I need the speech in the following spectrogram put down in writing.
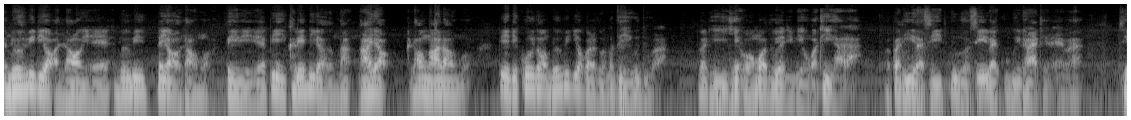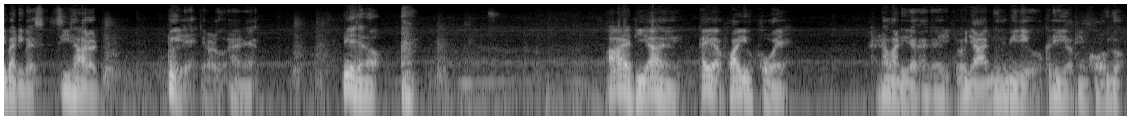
အမျိုးသမီးတယောက်အလောင်းရယ်အမျိုးသမီးတစ်ယောက်အလောင်းပေါ့တည်နေတယ်ပြီးရင်ကလေးတစ်ယောက်ဆို9ယောက်အလောင်း9လောင်းပေါ့ပြီးရင်ဒီကိုယ်ကောင်အမျိုးသမီးတစ်ယောက်ကလည်းမသိဘူးသူကသူကဒီရင်အောင်ပေါ့သူရဲ့ဒီပြုံးကထိထားတာပတ်တီးကစီးသူ့ကိုစီးပဲကူပေးထားတယ်တယ်ဗျစီးပတ်တီးပဲစီးထားတော့တွေ့တယ်ကျွန်တော်တို့အဲ့ဒါနဲ့ပြီးရင်ကျွန်တော်အားရဒီအားအဲ့ရအဖွားကြီးကိုခေါ်တယ်နောက်မှလေးကအဲ့ဒီညာအမျိုးသမီးတွေကိုကလေးရောပြင်ခေါ်ပြီးတော့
